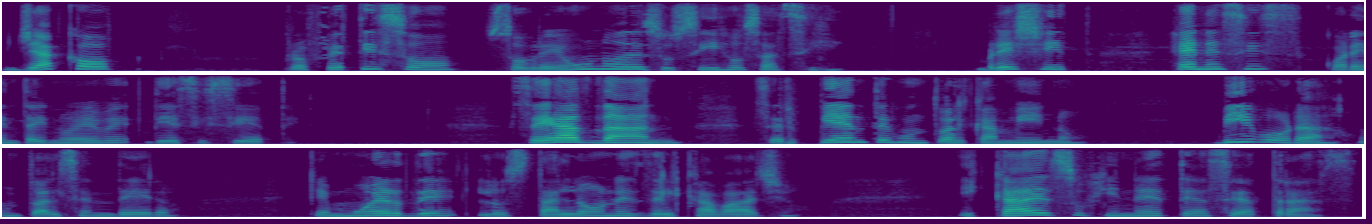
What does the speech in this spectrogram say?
Jacob profetizó sobre uno de sus hijos así. Breshit, Génesis 49, 17. Sea Dan, serpiente junto al camino, víbora junto al sendero, que muerde los talones del caballo, y cae su jinete hacia atrás.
